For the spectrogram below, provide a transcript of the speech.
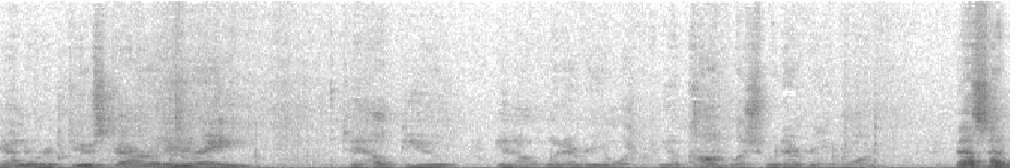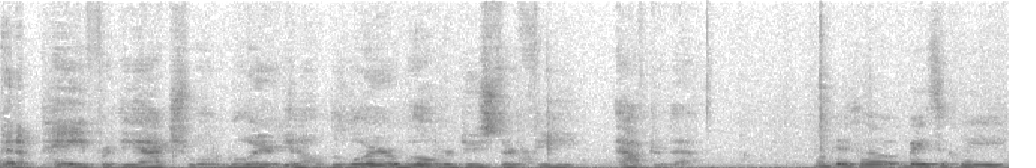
and a reduced hourly rate to help you, you know, whatever you want, you accomplish whatever you want. That's not gonna pay for the actual lawyer, you know, the lawyer will reduce their fee after that. Okay, so basically,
